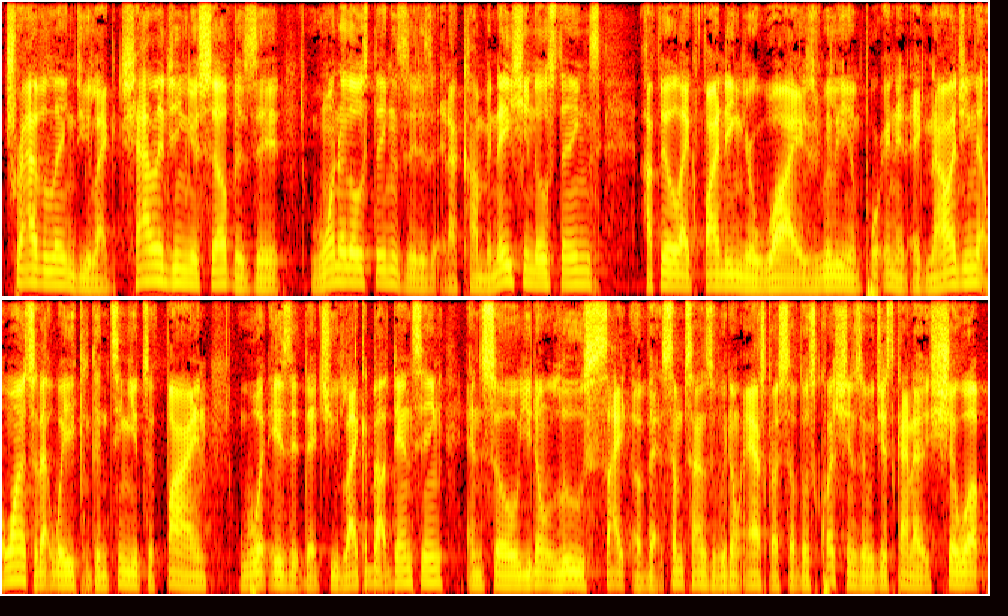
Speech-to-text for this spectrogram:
traveling? Do you like challenging yourself? Is it one of those things? Is it a combination of those things? I feel like finding your why is really important and acknowledging that why so that way you can continue to find what is it that you like about dancing and so you don't lose sight of that. Sometimes we don't ask ourselves those questions and we just kind of show up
